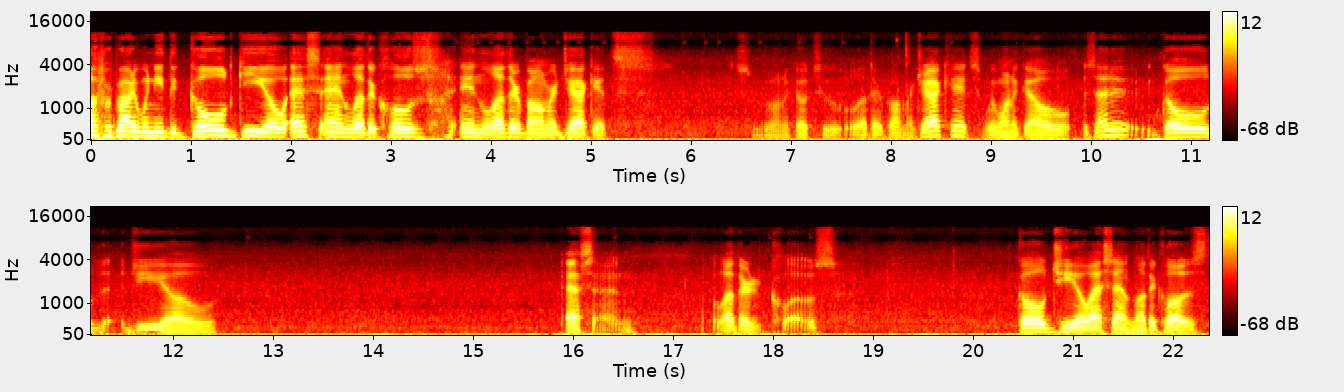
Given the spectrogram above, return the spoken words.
Upper body, we need the gold Gio SN leather clothes and leather bomber jackets. So we want to go to leather bomber jackets. We want to go, is that it? Gold Geo SN leather clothes. Gold GOSN leather clothes.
